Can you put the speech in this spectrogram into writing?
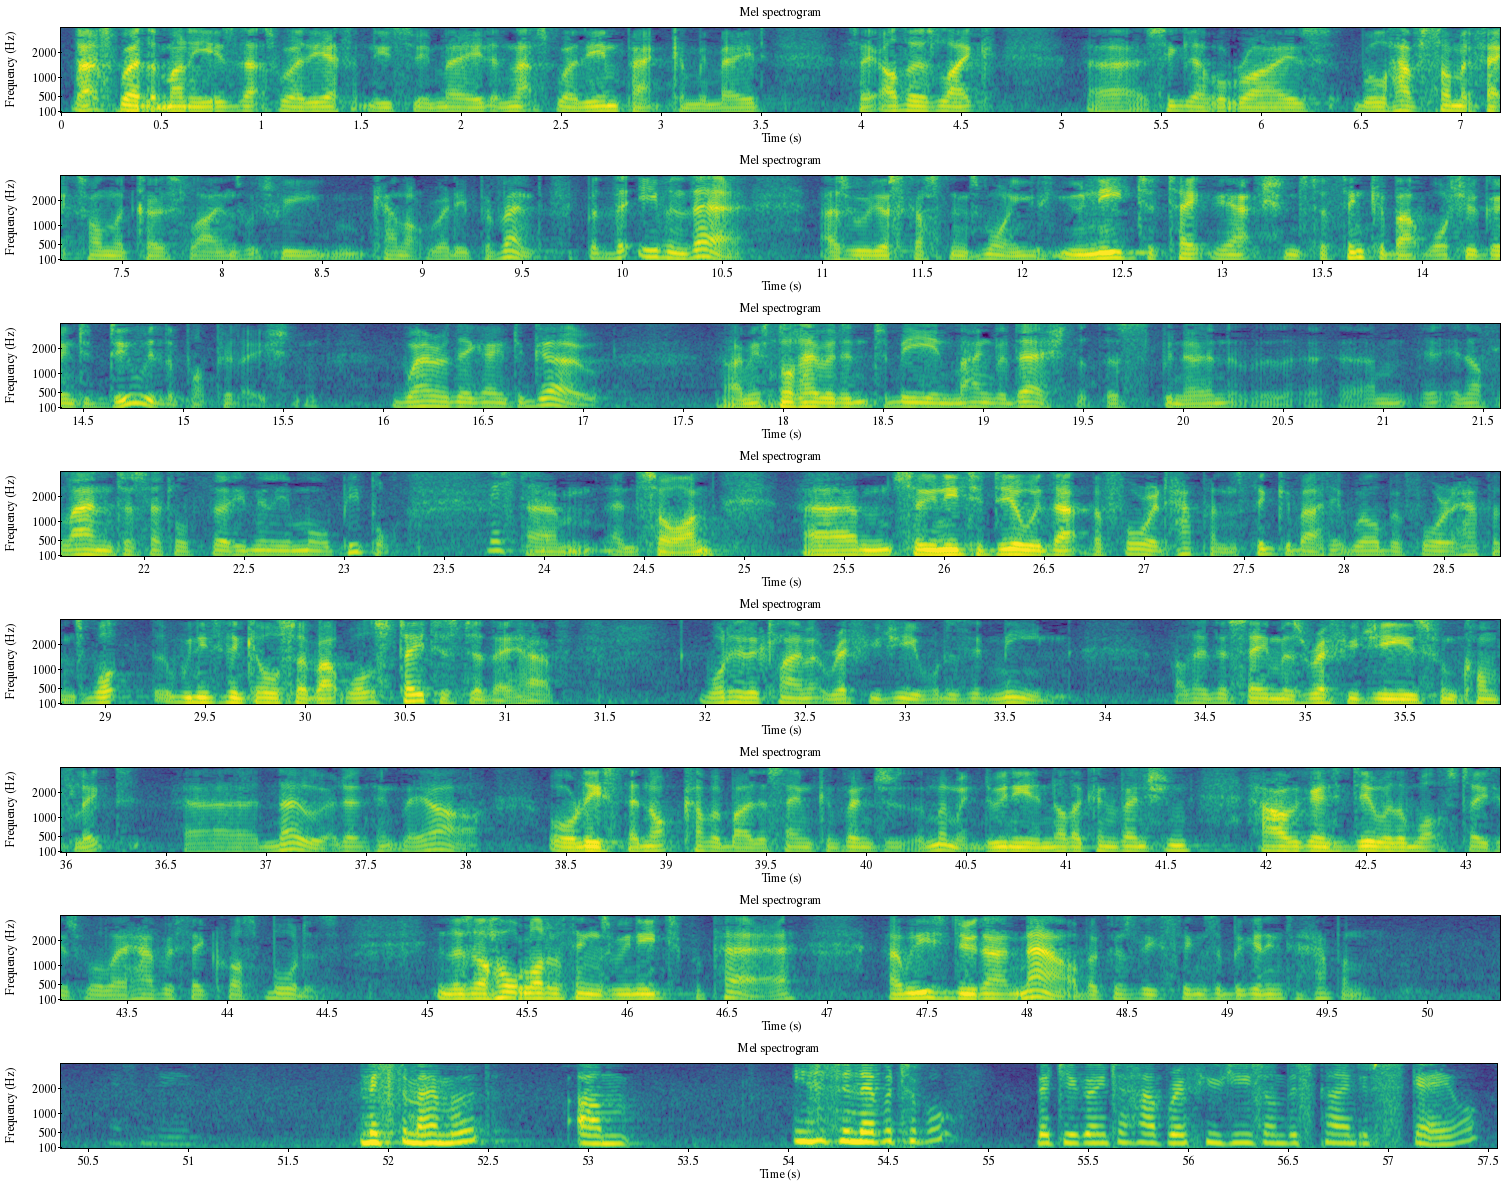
that's where the money is, that's where the effort needs to be made, and that's where the impact can be made. Say others like uh, sea level rise will have some effect on the coastlines which we cannot really prevent. But the, even there, as we were discussing this morning, you, you need to take the actions to think about what you're going to do with the population. Where are they going to go? I mean, it's not evident to me in Bangladesh that there's you know, en- um, enough land to settle 30 million more people um, and so on. Um, so you need to deal with that before it happens. Think about it well before it happens. What, we need to think also about what status do they have? What is a climate refugee? What does it mean? Are they the same as refugees from conflict? Uh, no, I don't think they are. Or at least they're not covered by the same conventions at the moment. Do we need another convention? How are we going to deal with them? What status will they have if they cross borders? And there's a whole lot of things we need to prepare, and we need to do that now because these things are beginning to happen. Yes, indeed. Mr. Mahmud, um, is it inevitable that you're going to have refugees on this kind of scale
